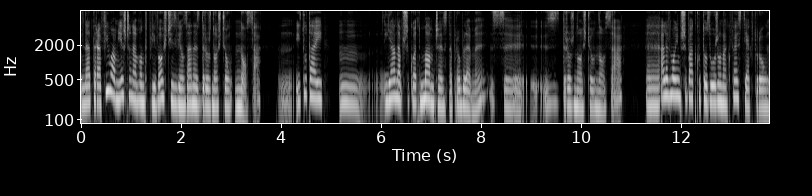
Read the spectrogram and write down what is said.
natrafiłam jeszcze na wątpliwości związane z drożnością nosa. Mm, I tutaj ja na przykład mam częste problemy z, z drożnością nosa, e, ale w moim przypadku to złożona kwestia, którą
